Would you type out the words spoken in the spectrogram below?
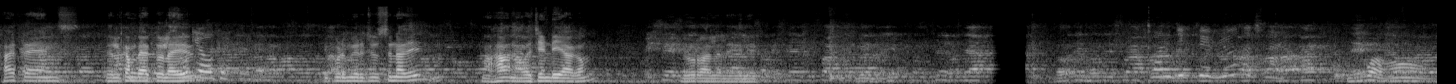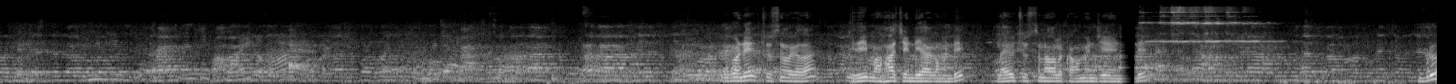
hi friends welcome back to live ఇప్పుడు మీరు చూస్తున్నది మహా నవచండి యాగం. దూరాల లేగలేదు ఇదిగోండి చూస్తున్నారు కదా? ఇది మహాచండి యాగం అండి. లైవ్ చూస్తున్న వాళ్ళు కామెంట్ చేయండి. ఇప్పుడు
